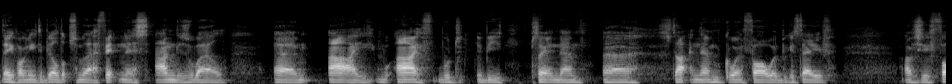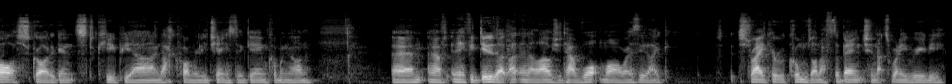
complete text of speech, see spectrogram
they probably need to build up some of their fitness and as well. Um, I I would be playing them, uh, starting them going forward because they've obviously Forss scored against QPR and Akpom really changed the game coming on. Um, and, and, if you do that, that then allows you to have Watmore as the like striker who comes on off the bench, and that's when he really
